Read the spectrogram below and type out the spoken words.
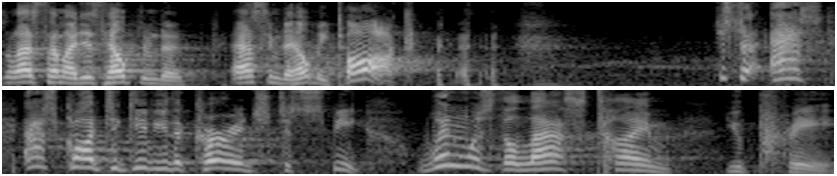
Was the last time I just helped him to ask him to help me talk? just to ask, ask God to give you the courage to speak. When was the last time you prayed?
